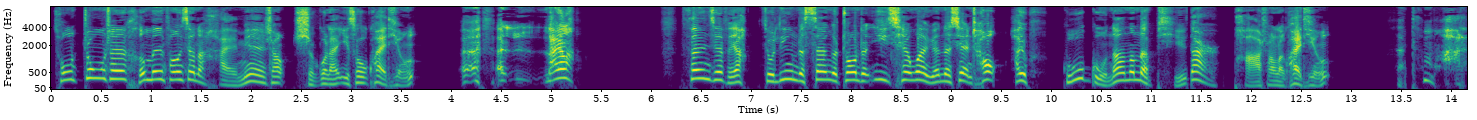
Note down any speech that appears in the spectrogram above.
从中山横门方向的海面上驶过来一艘快艇。哎哎哎，来了！三劫匪啊，就拎着三个装着一千万元的现钞，还有鼓鼓囊囊的皮袋，爬上了快艇。他妈的，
